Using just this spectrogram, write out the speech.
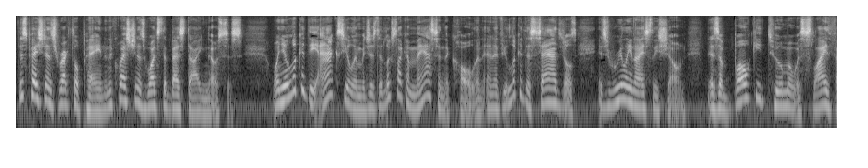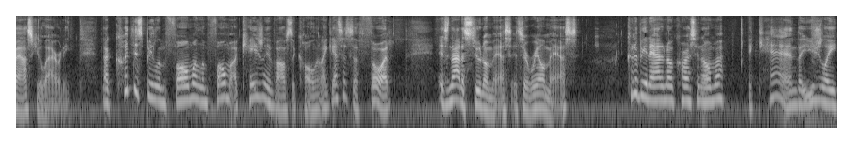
This patient has rectal pain, and the question is what's the best diagnosis? When you look at the axial images, it looks like a mass in the colon, and if you look at the sagittals, it's really nicely shown. There's a bulky tumor with slight vascularity. Now, could this be lymphoma? Lymphoma occasionally involves the colon. I guess it's a thought. It's not a pseudomass, it's a real mass. Could it be an adenocarcinoma? It can, but usually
